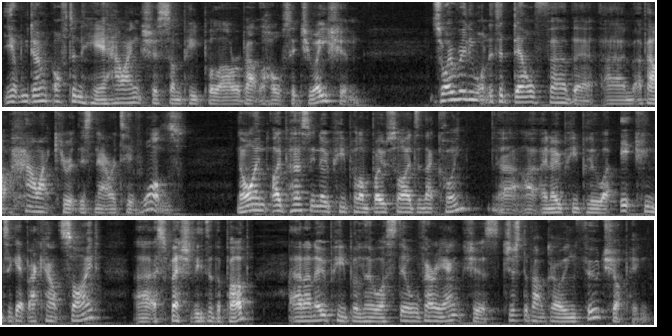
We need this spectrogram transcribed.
Yet we don't often hear how anxious some people are about the whole situation. So I really wanted to delve further um, about how accurate this narrative was. Now, I, I, personally know people on both sides of that coin. Uh, I, I, know people who are itching to get back outside, uh, especially to the pub. And I know people who are still very anxious just about going food shopping.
